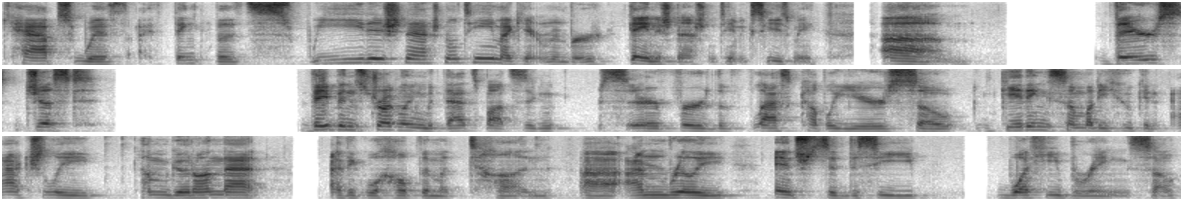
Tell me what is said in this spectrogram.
caps with, I think, the Swedish national team. I can't remember. Danish national team, excuse me. Um, there's just they've been struggling with that spot for the last couple years. So getting somebody who can actually come good on that, I think will help them a ton. Uh, I'm really interested to see what he brings. So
